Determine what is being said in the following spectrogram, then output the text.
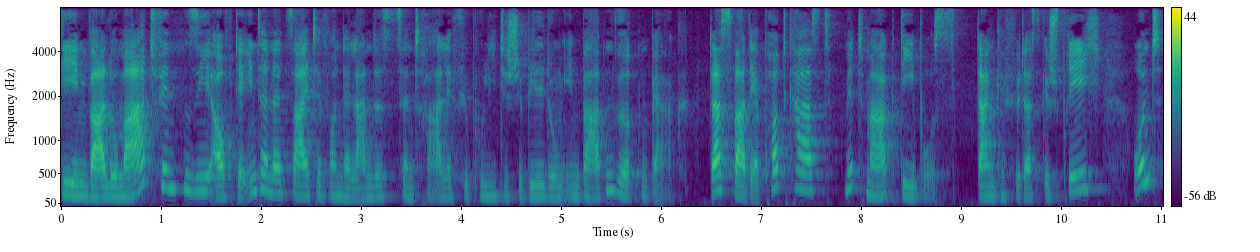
Den Wahlomat finden Sie auf der Internetseite von der Landeszentrale für politische Bildung in Baden-Württemberg. Das war der Podcast mit Marc Debus. Danke für das Gespräch und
